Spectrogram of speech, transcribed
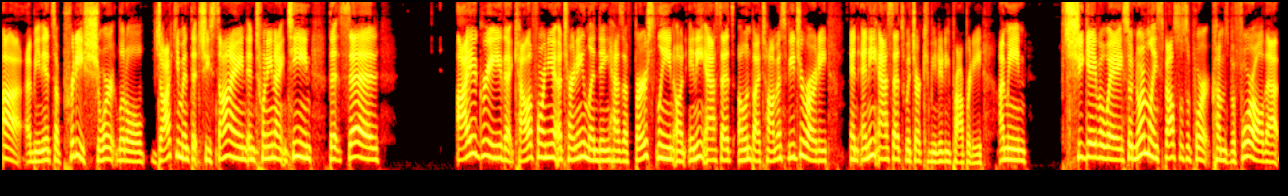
uh, I mean, it's a pretty short little document that she signed in 2019 that said, I agree that California Attorney Lending has a first lien on any assets owned by Thomas V. Girardi and any assets which are community property. I mean, she gave away so normally spousal support comes before all that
